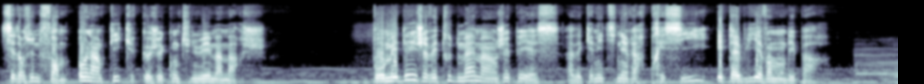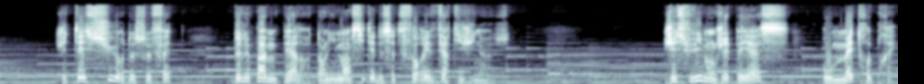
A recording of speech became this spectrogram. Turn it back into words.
c'est dans une forme olympique que j'ai continué ma marche. Pour m'aider, j'avais tout de même un GPS avec un itinéraire précis établi avant mon départ. J'étais sûr de ce fait de ne pas me perdre dans l'immensité de cette forêt vertigineuse. J'ai suivi mon GPS au mètre près,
